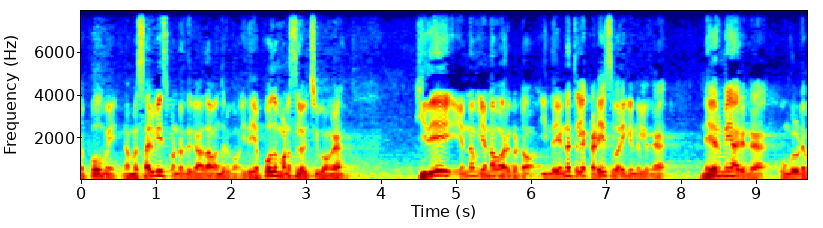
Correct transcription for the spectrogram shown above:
எப்போவுமே நம்ம சர்வீஸ் பண்ணுறதுக்காக தான் வந்திருக்கோம். இதை எப்போதும் மனசில் வச்சுக்கோங்க. இதே எண்ணம் எண்ணமாக இருக்கட்டும் இந்த எண்ணத்தில் கடைசி வரைக்கும் நில்லுங்க. நேர்மையாக இருங்க. உங்களுடைய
